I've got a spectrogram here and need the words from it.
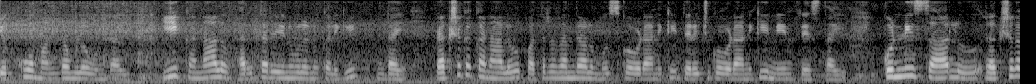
ఎక్కువ మందంలో ఉంటాయి. ఈ కణాలు హరిత రేణువులను కలిగి ఉంటాయి. రక్షక కణాలు పత్రరంధ్రాలు మూసుకోవడానికి తెరుచుకోవడానికి నియంత్రిస్తాయి. కొన్నిసార్లు రక్షక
